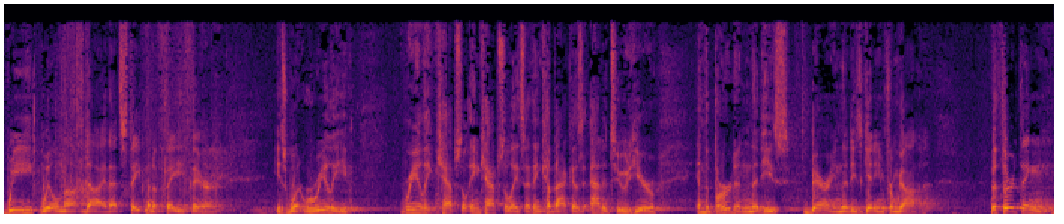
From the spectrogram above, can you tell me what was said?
We will not die. That statement of faith there is what really, really encapsulates, I think, Habakkuk's attitude here and the burden that he's bearing, that he's getting from God. The third thing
